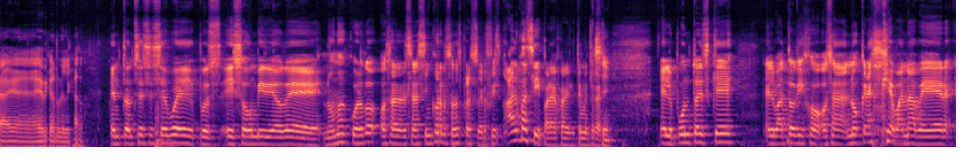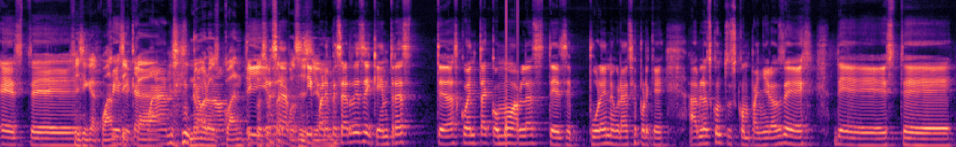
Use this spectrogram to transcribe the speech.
a Edgar Delgado. Entonces ese güey pues hizo un video de, no me acuerdo, o sea, las cinco razones para estudiar física, algo así para, para que te metas. Sí. El punto es que el vato dijo, o sea, no crean que van a ver este Física cuántica, cuántica, números ¿no? cuánticos, y, o sea, y para empezar desde que entras te das cuenta cómo hablas desde pura ignorancia porque hablas con tus compañeros de, de este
